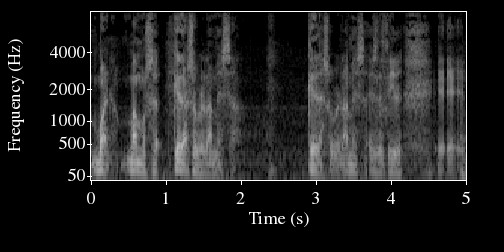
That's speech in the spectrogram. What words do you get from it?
bueno, vamos, a- queda sobre la mesa. Queda sobre la mesa. Es decir, eh,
